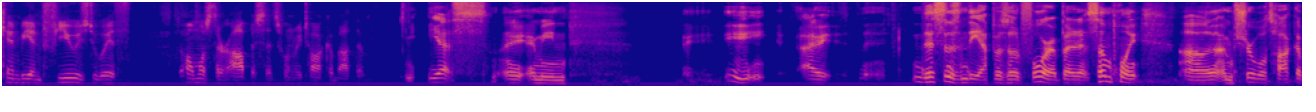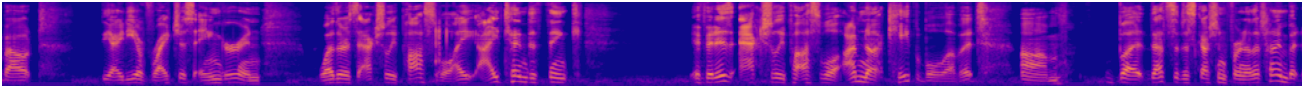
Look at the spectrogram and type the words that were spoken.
can be infused with almost their opposites when we talk about them. Yes, I, I mean, I this isn't the episode for it, but at some point, uh, I'm sure we'll talk about the idea of righteous anger and whether it's actually possible. I, I tend to think if it is actually possible, I'm not capable of it. Um, but that's a discussion for another time. But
